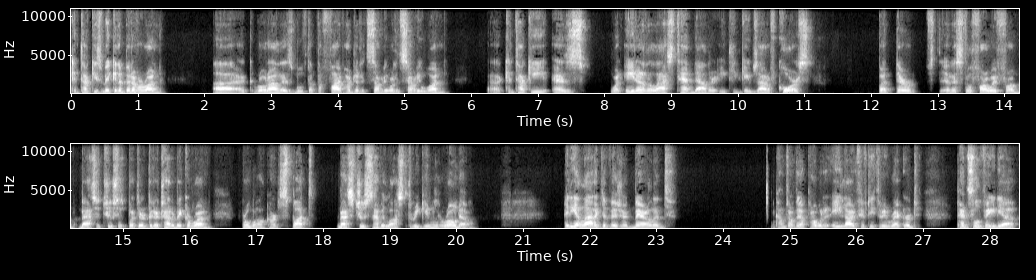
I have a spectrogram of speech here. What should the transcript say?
Kentucky's making a bit of a run. Uh, Rhode Island has moved up to 571 and 71. Uh, Kentucky has won eight out of the last 10 now. They're 18 games out, of course, but they're they're still far away from Massachusetts, but they're going to try to make a run for a wild card spot. Massachusetts having lost three games in a row now. In the Atlantic Division, Maryland comes off the upper with an 89-53 record. Pennsylvania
